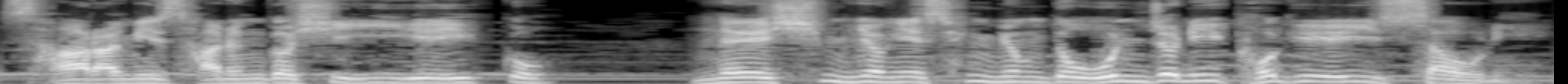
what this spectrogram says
사람이 사는 것이 이에 있고 내 심령의 생명도 온전히 거기에 있사오니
